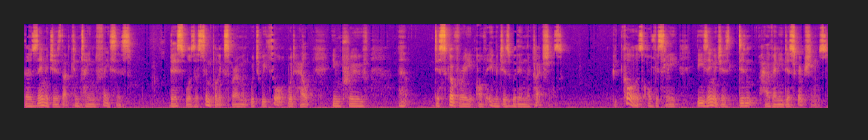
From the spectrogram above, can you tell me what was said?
those images that contained faces. This was a simple experiment which we thought would help improve uh, discovery of images within the collections because obviously these images didn't have any descriptions.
